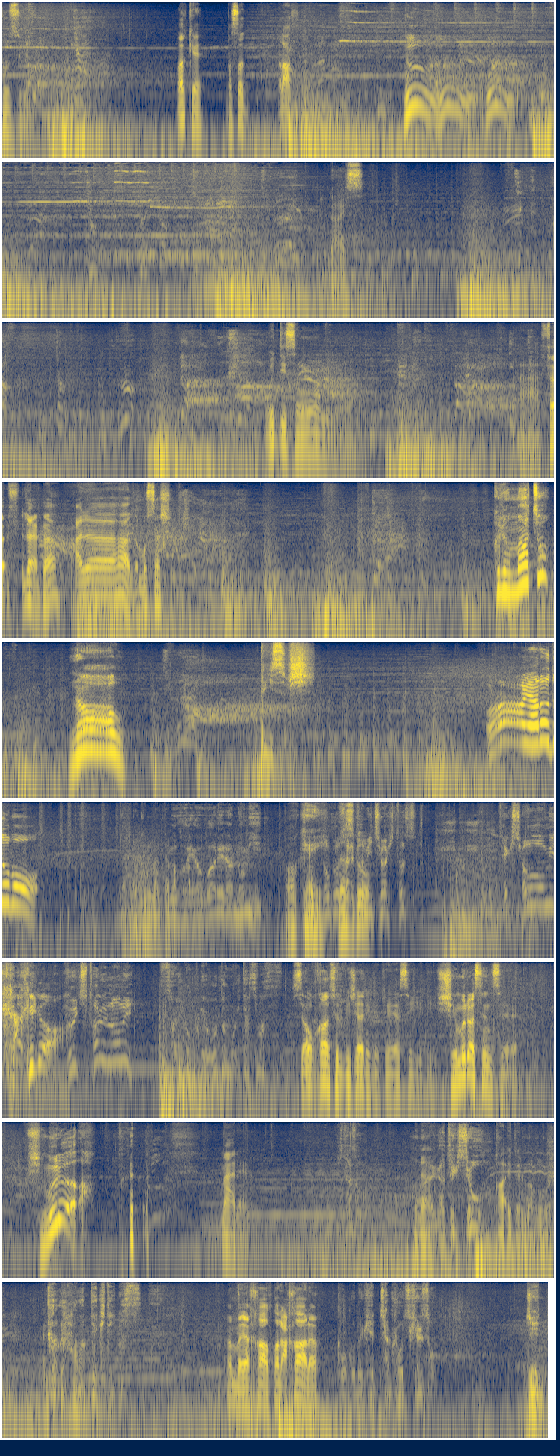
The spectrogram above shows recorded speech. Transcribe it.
كوزو okay بصد خلاص نايس ودي يسوون آه ف... ف... لعبة على هذا موساشي كلهم ماتوا؟ نو بيسش اوه يا رودومو! نحن كل من تبقى أوكي ليتس جو سأقاتل بجانبك يا سيدي. شمرا سنسي شمرا. ما علينا. هنا. قائد المغول. الذي حرق أما يا خال طلع خاله. جن.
